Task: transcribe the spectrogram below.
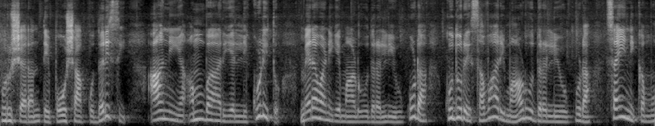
ಪುರುಷರಂತೆ ಪೋಷಾಕು ಧರಿಸಿ ಆನೆಯ ಅಂಬಾರಿಯಲ್ಲಿ ಕುಳಿತು ಮೆರವಣಿಗೆ ಮಾಡುವುದರಲ್ಲಿಯೂ ಕೂಡ, ಕುದುರೆ ಸವಾರಿ ಮಾಡುವುದರಲ್ಲಿಯೂ ಕೂಡ, ಸೈನಿಕ ಮು,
